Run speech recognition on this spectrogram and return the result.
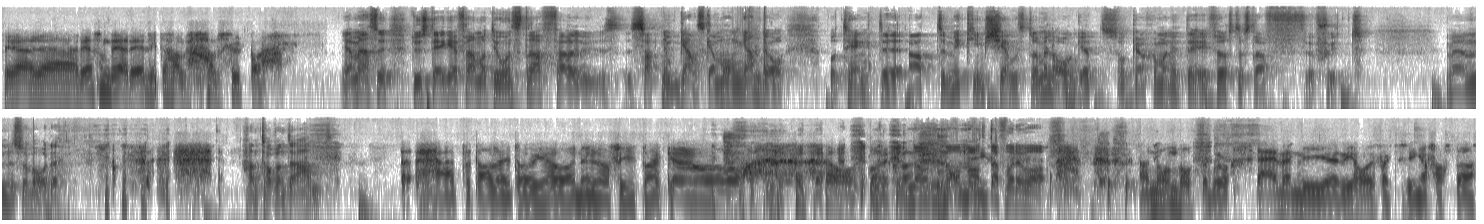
det, är, eh, det är som det är. Det är lite halv, halvsurt bara. Ja, men alltså, du steg fram och tog en straff här. Satt nog ganska många ändå och tänkte att med Kim Källström i laget så kanske man inte är första straffskytt. Men så var det. Han tar inte allt. Häpet alla har tagit hörnor och frisparkar och, och avspark. och Någon, någon måtta får det vara. Ja, någon måtta på det. Nej, men vi, vi har ju faktiskt inga fasta,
